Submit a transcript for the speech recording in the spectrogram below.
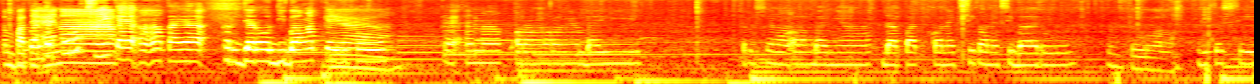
tempatnya bukan enak sih kayak eh, kayak kerja rodi banget kayak Iya. gitu. Kayak enak orang-orang yang baik terus kenal orang banyak dapat koneksi koneksi baru. Betul. Gitu sih.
